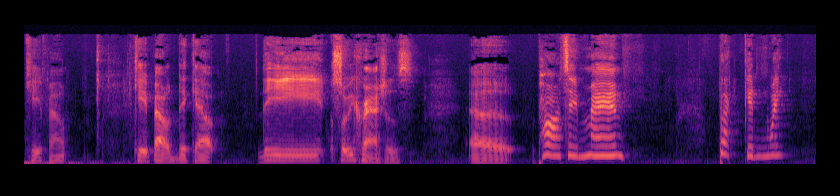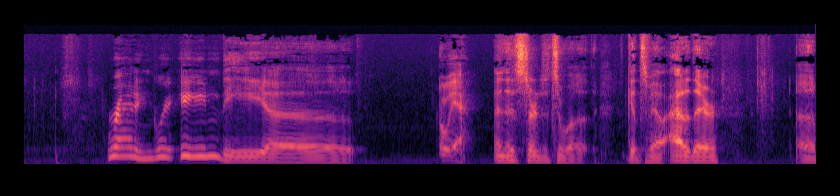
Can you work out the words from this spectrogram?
cape out, cape out, dick out. The so he crashes. Uh, party man, black and white, red and green. The uh, oh yeah, and this turns into a gets Vale out of there. Uh,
